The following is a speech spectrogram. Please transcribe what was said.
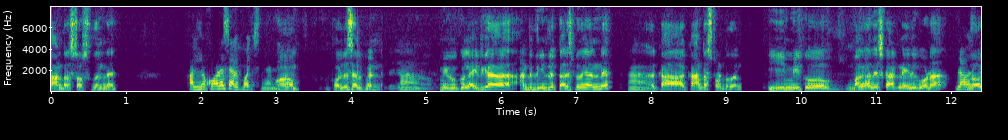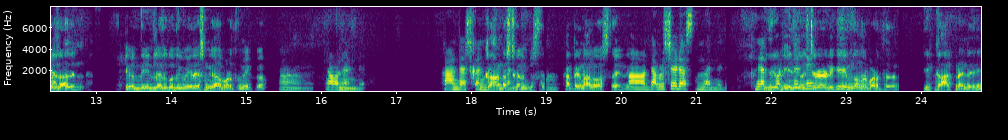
కాంట్రాస్ట్ వస్తుందండి. పళ్ళు కూడా సెల్ఫ్ వచ్చిందండి. పళ్ళు సెల్ఫ్ అండి. మీకు లైట్గా అంటే దీంట్లో కలిసిపోయింది కానీ. కాంట్రాస్ట్ ఉంటుందండి. ఈ మీకు బంగ్లాదేశ్ కాటన్ ఇది కూడా బ్లౌజ్ రాదండి. ఇక దీంట్లో అయితే కొద్దిగా వేరియేషన్ కాబడుతుంది మీకు. అవునండి. కాంట్రాస్ట్ కాంట్రాస్ట్ కనిపిస్తుంది. కట్టకు నాలుగు వస్తాయండి. డబుల్ షేడ్ వస్తుందండి ఇది. వచ్చేటికి ఎనిమిది వందలు పడుతుంది. ఇది కాటన్ అండి ఇది.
